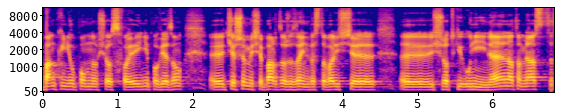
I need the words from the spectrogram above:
banki nie upomną się o swoje i nie powiedzą, cieszymy się bardzo, że zainwestowaliście środki unijne, natomiast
